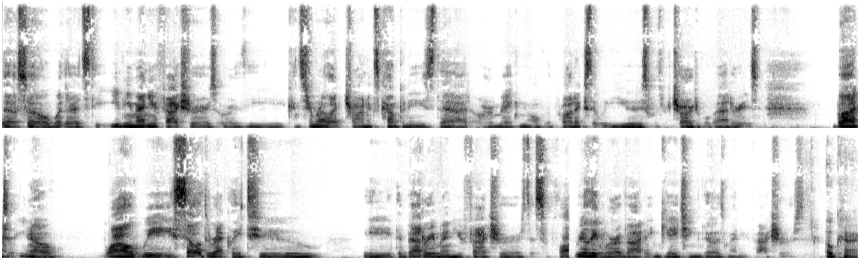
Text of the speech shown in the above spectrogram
Uh, so, whether it's the EV manufacturers or the consumer electronics companies that are making all the products that we use with rechargeable batteries. But, you know, while we sell directly to the, the battery manufacturers that supply, really we're about engaging those manufacturers. Okay.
